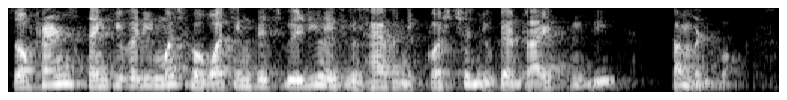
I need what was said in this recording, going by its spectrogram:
So friends, thank you very much for watching this video. If you have any question, you can write in the comment box.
